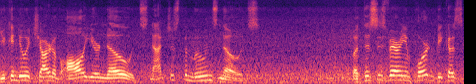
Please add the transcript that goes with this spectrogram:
You can do a chart of all your nodes not just the moon's nodes. But this is very important because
